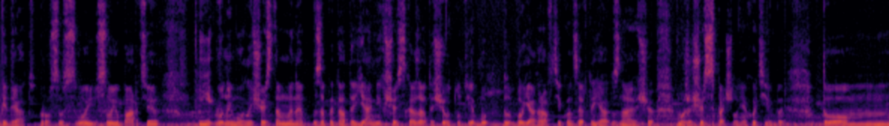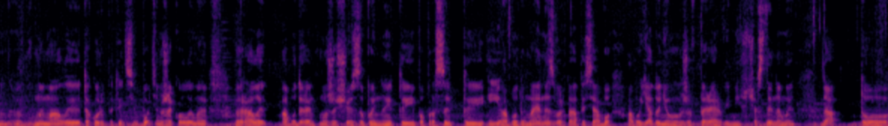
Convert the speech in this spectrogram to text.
підряд просто свою свою партію, і вони могли щось там мене запитати. Я міг щось сказати, що тут я бо я грав ці концерти. Я знаю, що може щось спешл я хотів би. То ми мали таку репетицію. Потім, вже коли ми грали, або диригент може щось зупинити, попросити, і або до мене звертатися, або або я до нього вже в перерві між частинами. Да, то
